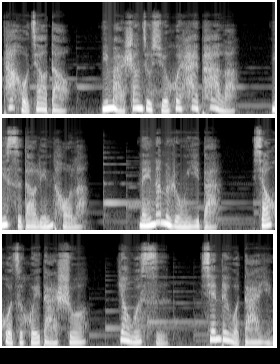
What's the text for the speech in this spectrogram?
他吼叫道，“你马上就学会害怕了，你死到临头了。”没那么容易吧？小伙子回答说：“要我死，先得我答应，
